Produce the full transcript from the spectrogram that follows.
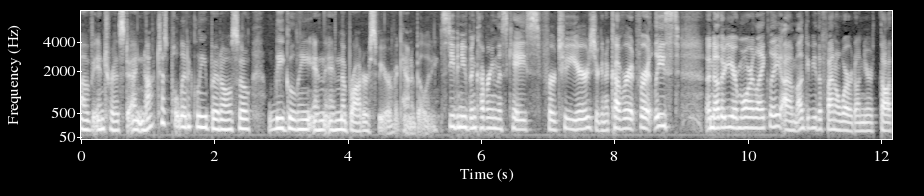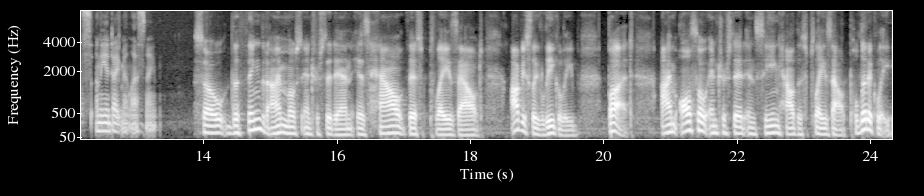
of interest, and not just politically, but also legally in in the broad broader sphere of accountability. Stephen, you've been covering this case for two years. You're going to cover it for at least another year more, likely. Um, I'll give you the final word on your thoughts on the indictment last night. So, the thing that I'm most interested in is how this plays out, obviously legally, but I'm also interested in seeing how this plays out politically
